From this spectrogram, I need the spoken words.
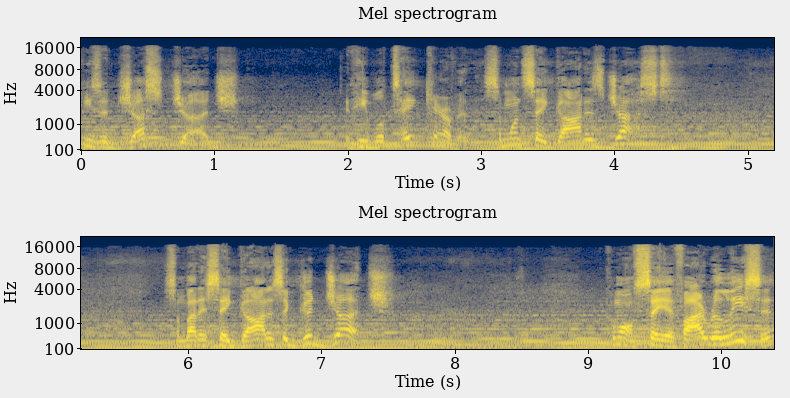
He's a just judge, and He will take care of it. Someone say, God is just. Somebody say, God is a good judge. Come on, say, if I release it,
